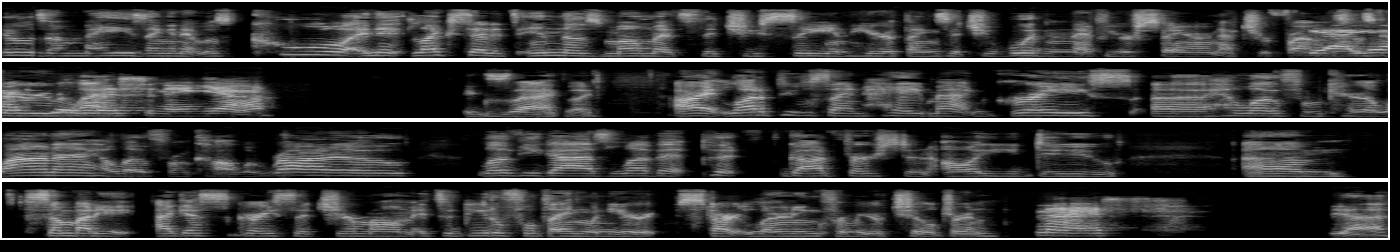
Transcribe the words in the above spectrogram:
it was amazing and it was cool. And it, like I said, it's in those moments that you see and hear things that you wouldn't if you're staring at your phone. Yeah, so it's you're very relaxed. listening. Yeah. Exactly. All right, a lot of people saying, "Hey, Matt and Grace, uh, hello from Carolina, hello from Colorado. Love you guys, love it. Put God first in all you do." Um, somebody, I guess, Grace, it's your mom. It's a beautiful thing when you start learning from your children. Nice. Yeah.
